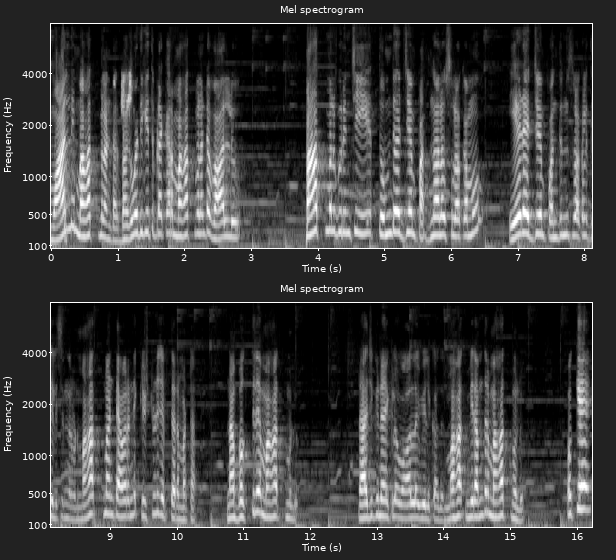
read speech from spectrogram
వాళ్ళని మహాత్ములు అంటారు. భగవద్గీత ప్రకారం మహాత్ములు అంటే వాళ్ళు. మహాత్ముల గురించి తొమ్మిదో అధ్యాయం పద్నాలుగు శ్లోకము ఏడు అధ్యాయం పంతొమ్మిది శ్లోకాలు తెలిసిందన్నమాట మహాత్మ అంటే ఎవరంటే కృష్ణుడు చెప్తారనమాట నా భక్తులే మహాత్ములు. రాజకీయ నాయకులు వాళ్ళ వీళ్ళు కాదు. మహా మీరందరూ మహాత్ములు. ఓకే?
